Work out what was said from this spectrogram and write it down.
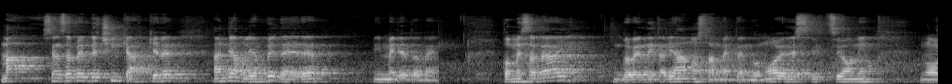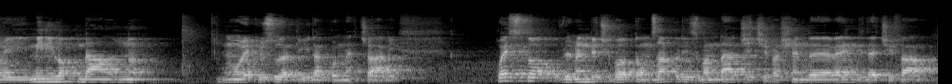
ma senza perderci in chiacchiere andiamoli a vedere immediatamente. Come saprai il governo italiano sta mettendo nuove restrizioni, nuovi mini lockdown, nuove chiusure di attività commerciali. Questo ovviamente ci porta a un sacco di svantaggi, ci fa scendere le vendite, ci fa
